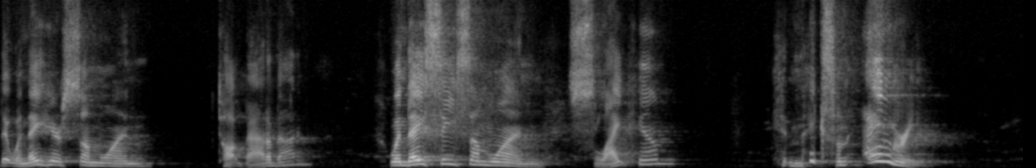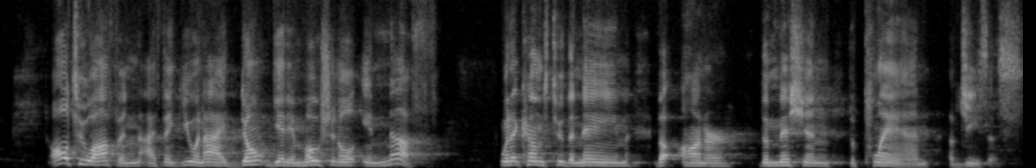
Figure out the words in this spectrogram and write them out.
that when they hear someone talk bad about him, when they see someone slight him, it makes them angry. All too often, I think you and I don't get emotional enough when it comes to the name, the honor, the mission, the plan of Jesus.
